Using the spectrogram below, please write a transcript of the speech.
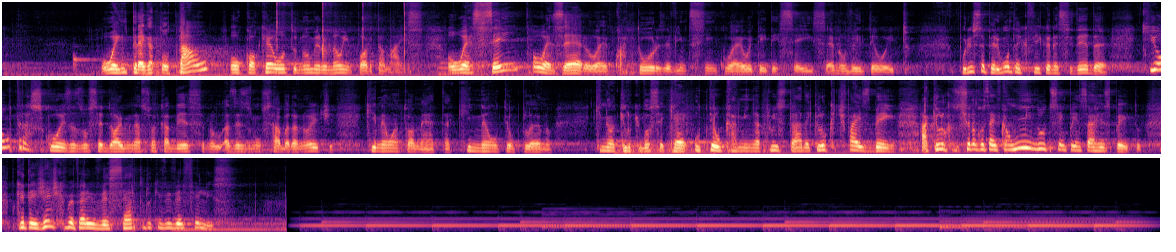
Ou é entrega total, ou qualquer outro número não importa mais. Ou é 100, ou é 0, ou é 14, é 25, é 86, é 98. Por isso a pergunta que fica nesse dedo é: que outras coisas você dorme na sua cabeça, no, às vezes num sábado à noite, que não a tua meta, que não o teu plano, que não aquilo que você quer, o teu caminho, a tua estrada, aquilo que te faz bem, aquilo que você não consegue ficar um minuto sem pensar a respeito. Porque tem gente que prefere viver certo do que viver feliz.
